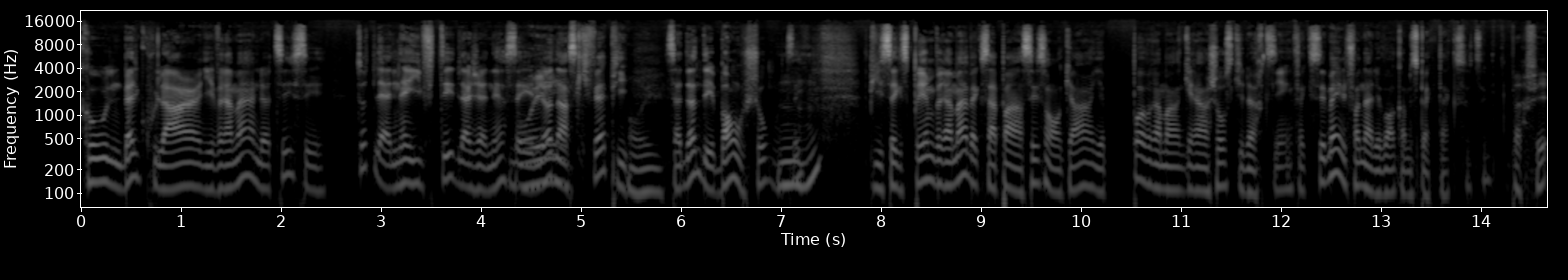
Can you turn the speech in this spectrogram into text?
cool, une belle couleur. Il est vraiment, là, tu sais, c'est. Toute la naïveté de la jeunesse est là dans ce qu'il fait, puis Oui. ça donne des bons shows. tu sais. Mhm. Puis il s'exprime vraiment avec sa pensée, son cœur. Il n'y a pas vraiment grand-chose qui le retient. Fait que c'est bien le fun d'aller voir comme spectacle, ça. Parfait.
